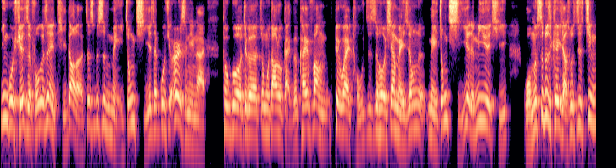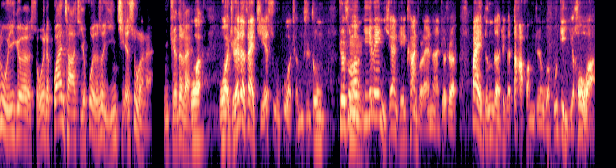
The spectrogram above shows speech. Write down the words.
英国学者弗格森也提到了，这是不是美中企业在过去二十年来？透过这个中国大陆改革开放对外投资之后，像美中美中企业的蜜月期，我们是不是可以讲说是进入一个所谓的观察期，或者说已经结束了呢？你觉得呢？我我觉得在结束过程之中，就是说，因为你现在可以看出来呢，就是拜登的这个大方针，我估计以后啊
